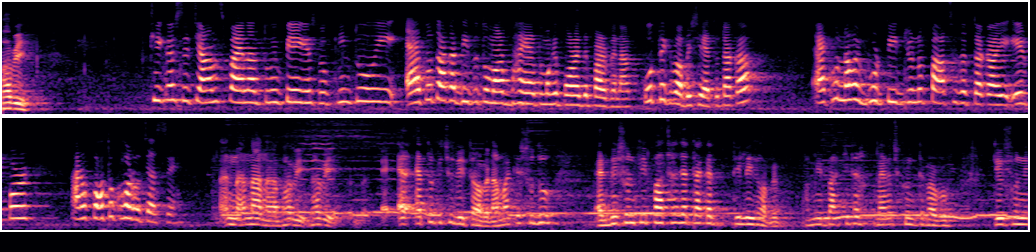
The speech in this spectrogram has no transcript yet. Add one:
ভাবি ঠিক আছে চান্স পায় না তুমি পেয়ে গেছো কিন্তু ওই এত টাকা দিতে তোমার ভাইয়া তোমাকে পড়াতে পারবে না। কোথেকে পাবে সে এত টাকা? এখন না হয় ভর্তির জন্য পাঁচ হাজার টাকা এরপর আরও কত খরচ আছে? না না না ভাবি ভাবি এ- এত কিছু দিতে হবে না আমাকে শুধু অ্যাডমিশন ফি পাঁচ হাজার টাকা দিলেই হবে। আমি বাকিটা ম্যানেজ করতে পারব। টিউশনি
